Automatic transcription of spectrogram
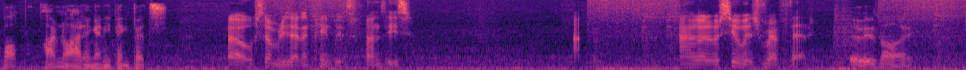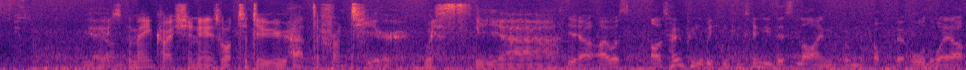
Well, I'm not adding any pink bits. Oh, somebody's adding pink bits for funsies. I'm going to assume it's Rev then. It is I. Okay, so the main question is what to do at the front here with the. Uh, Yeah, I was I was hoping that we can continue this line from the cockpit all the way up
